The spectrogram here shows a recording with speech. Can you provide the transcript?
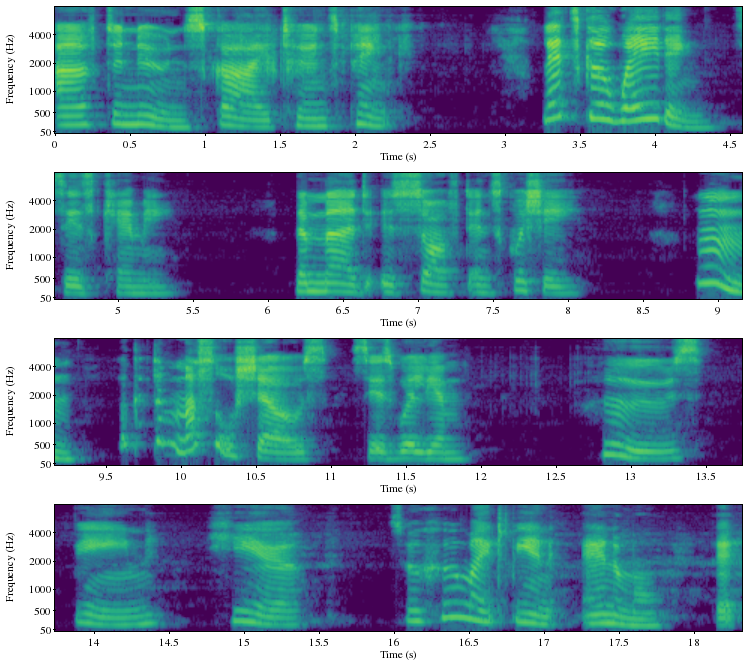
afternoon sky turns pink. Let's go wading, says Cammy. The mud is soft and squishy. Hmm, look at the mussel shells, says William. Who's been here? So, who might be an animal that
